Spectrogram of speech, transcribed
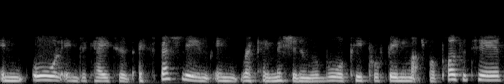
in all indicators, especially in, in recognition and reward. People feeling much more positive,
